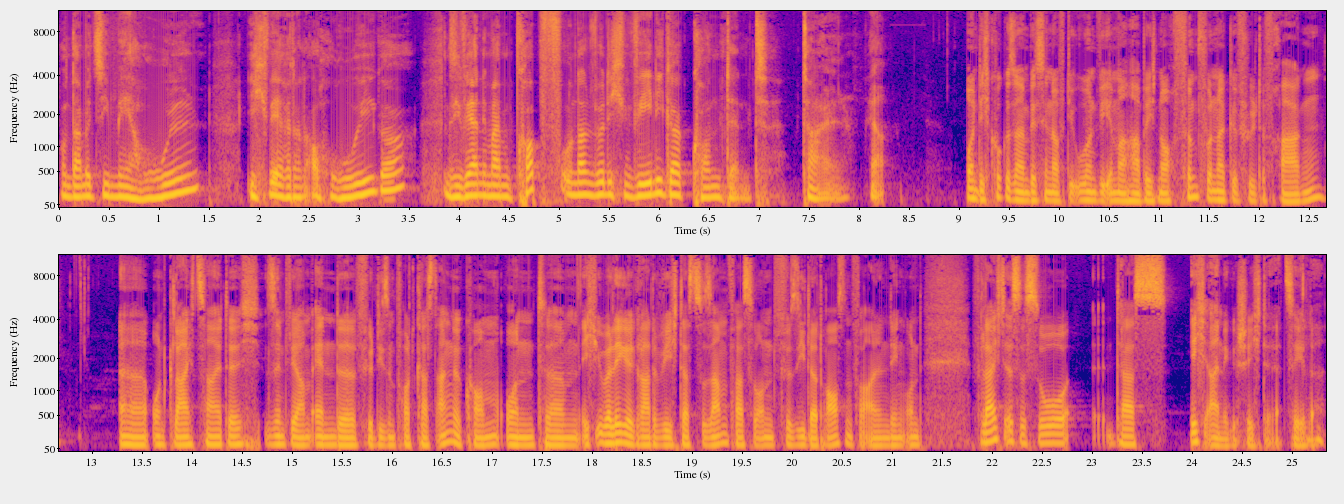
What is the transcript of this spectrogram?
und damit sie mehr holen. Ich wäre dann auch ruhiger. Sie wären in meinem Kopf und dann würde ich weniger Content teilen. Ja. Und ich gucke so ein bisschen auf die Uhr und wie immer habe ich noch 500 gefühlte Fragen. Äh, und gleichzeitig sind wir am Ende für diesen Podcast angekommen und ähm, ich überlege gerade, wie ich das zusammenfasse und für Sie da draußen vor allen Dingen. Und vielleicht ist es so, dass ich eine Geschichte erzähle,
